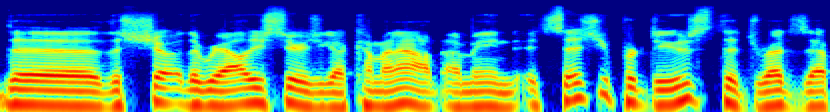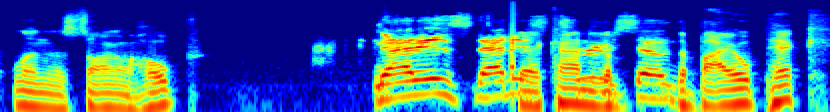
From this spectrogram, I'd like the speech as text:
the the show, the reality series you got coming out. I mean, it says you produced the Dred Zeppelin, the Song of Hope. That is that is That kind true. of the, so the biopic.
